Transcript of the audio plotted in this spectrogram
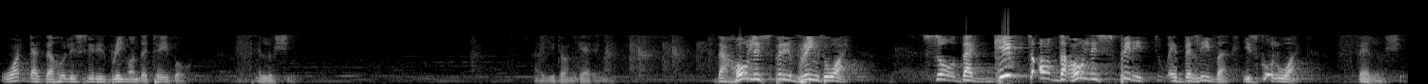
What does the Holy Spirit bring on the table? Fellowship. Oh, you don't get it. Man. The Holy Spirit brings what? So the gift of the Holy Spirit to a believer is called what? Fellowship.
